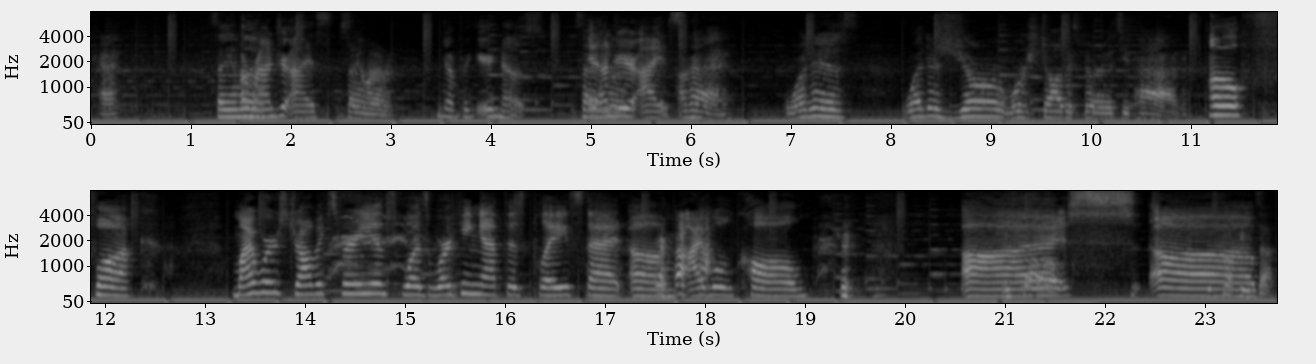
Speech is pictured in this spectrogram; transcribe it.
Okay. Same Around your eyes. Same letter. Don't forget your nose. Same And under your eyes. Okay. What is. What is your worst job experience you've had? Oh fuck. My worst job experience was working at this place that um I will call uh s- uh called pizza.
